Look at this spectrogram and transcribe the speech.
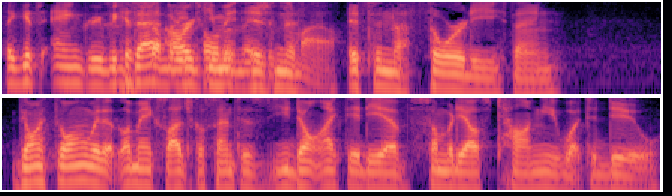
that gets angry because that somebody told them argument they is should an, smile. it's an authority thing. The only the only way that makes logical sense is you don't like the idea of somebody else telling you what to do.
